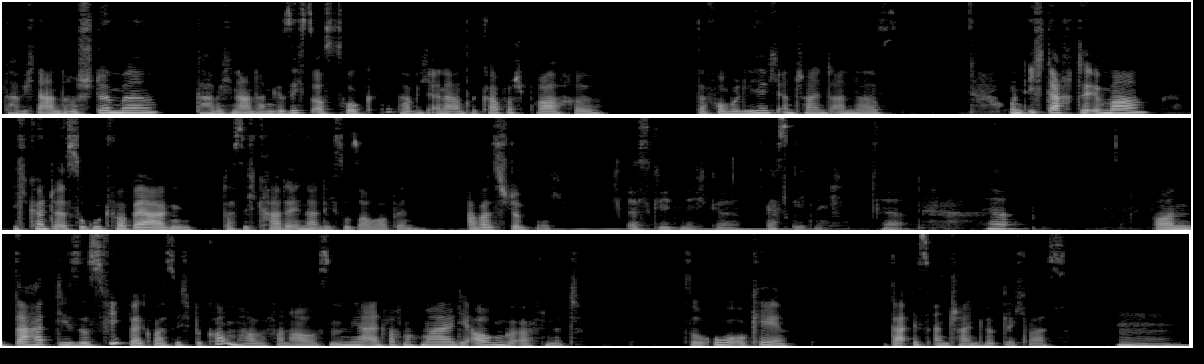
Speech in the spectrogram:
Da habe ich eine andere Stimme, da habe ich einen anderen Gesichtsausdruck, da habe ich eine andere Körpersprache, da formuliere ich anscheinend anders. Und ich dachte immer, ich könnte es so gut verbergen, dass ich gerade innerlich so sauer bin. Aber es stimmt nicht. Es geht nicht, gell? Es geht nicht. Ja. Ja. Und da hat dieses Feedback, was ich bekommen habe von außen, mir einfach nochmal die Augen geöffnet. So, oh, okay, da ist anscheinend wirklich was. Mhm.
